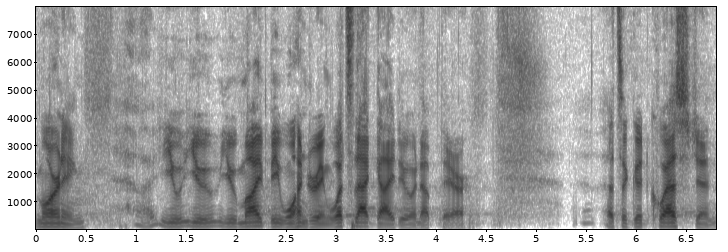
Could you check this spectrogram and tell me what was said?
morning. Uh, you, you, you might be wondering, what's that guy doing up there? That's a good question.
